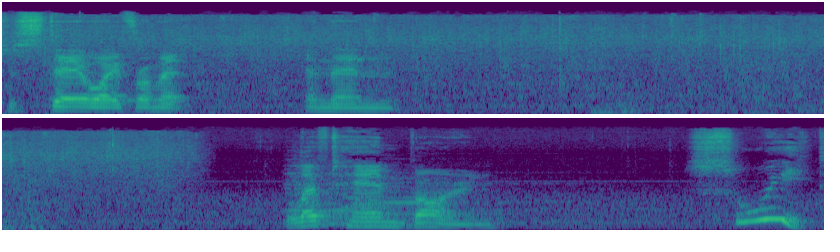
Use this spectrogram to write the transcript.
just stay away from it, and then left hand bone. Sweet.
